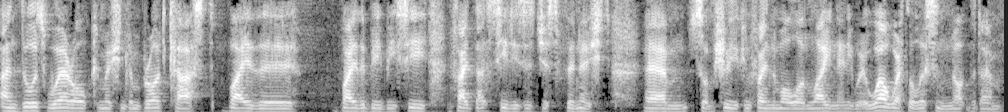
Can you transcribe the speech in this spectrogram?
and those were all commissioned and broadcast by the by the BBC. In fact, that series is just finished, um, so I'm sure you can find them all online anyway. Well worth a listen, not that I'm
